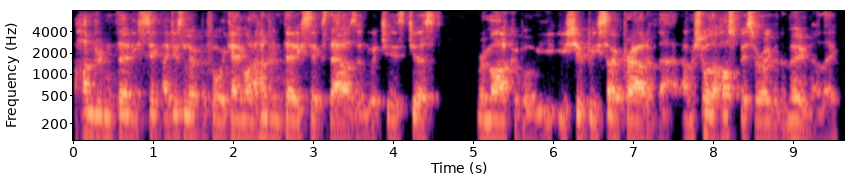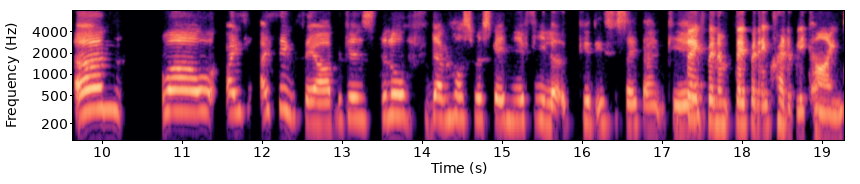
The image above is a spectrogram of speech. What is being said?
136. I just looked before we came on 136,000, which is just remarkable. You, you, should be so proud of that. I'm sure the hospice are over the moon, are they? Um, well, I I think they are because the North Devon Hospice gave me a few little goodies to say thank you. They've been they've been incredibly kind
